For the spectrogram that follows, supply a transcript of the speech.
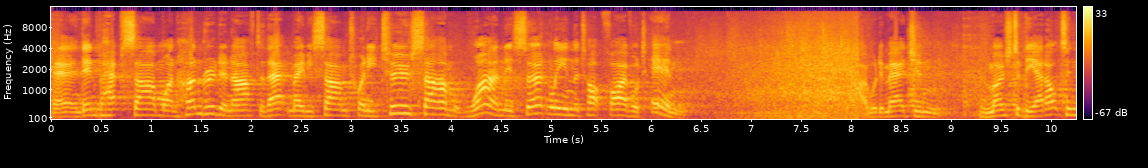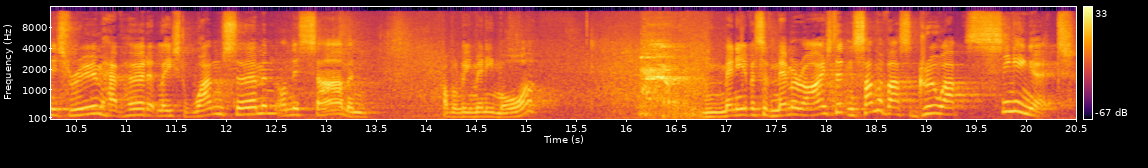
and then perhaps Psalm 100, and after that maybe Psalm 22, Psalm 1 is certainly in the top 5 or 10. I would imagine most of the adults in this room have heard at least one sermon on this psalm, and probably many more. many of us have memorised it, and some of us grew up singing it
